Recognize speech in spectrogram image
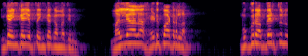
ఇంకా ఇంకా చెప్తా ఇంకా గమ్మతిను మల్యాల హెడ్ క్వార్టర్ల ముగ్గురు అభ్యర్థులు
